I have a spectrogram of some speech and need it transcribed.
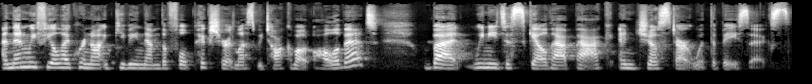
and then we feel like we're not giving them the full picture unless we talk about all of it but we need to scale that back and just start with the basics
